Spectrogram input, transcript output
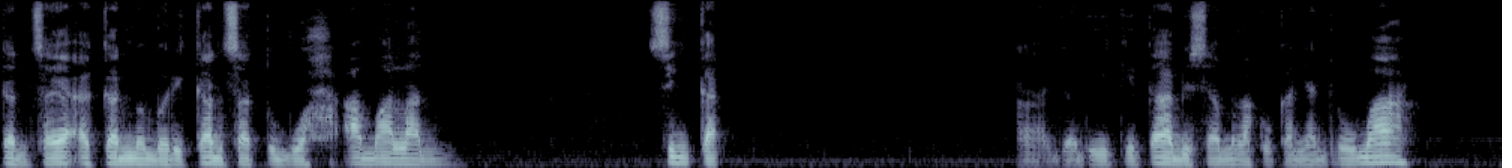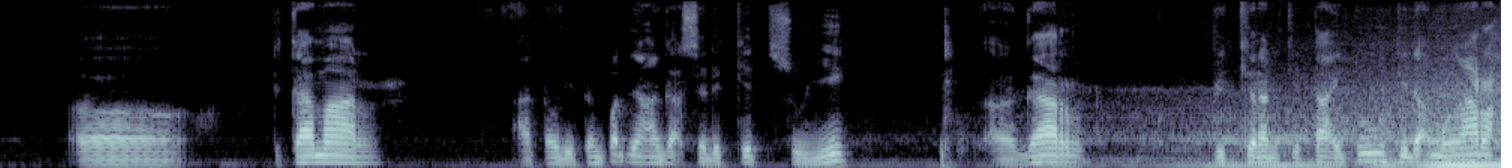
Dan saya akan memberikan satu buah amalan singkat. Nah, jadi kita bisa melakukannya di rumah, eh, di kamar, atau di tempat yang agak sedikit sunyi agar pikiran kita itu tidak mengarah,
